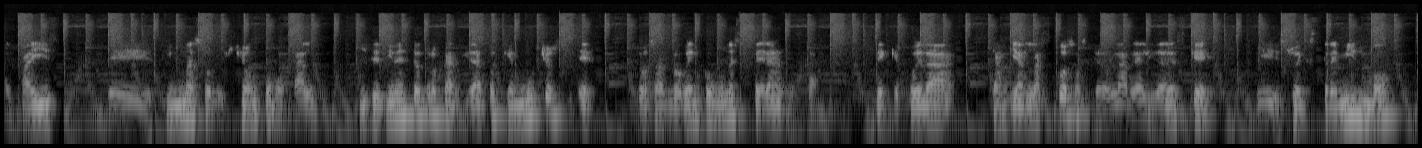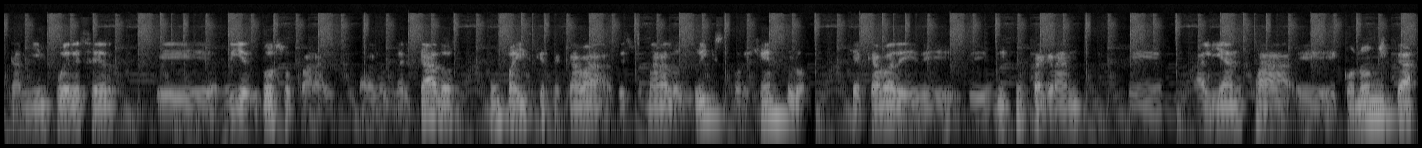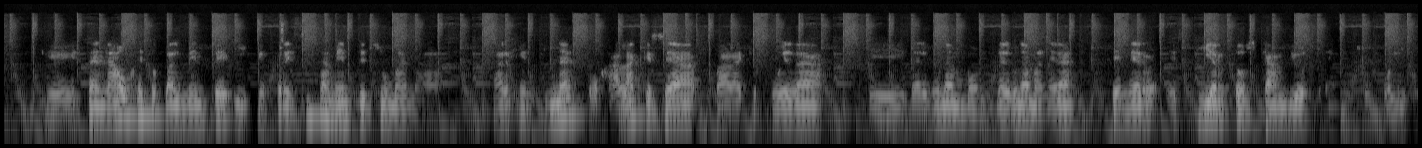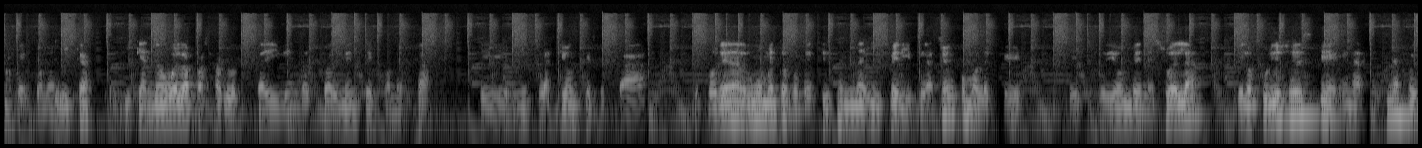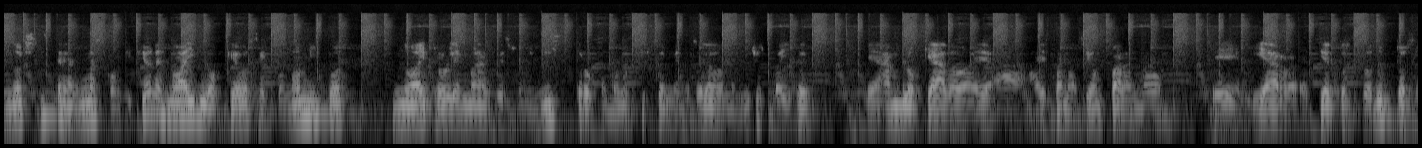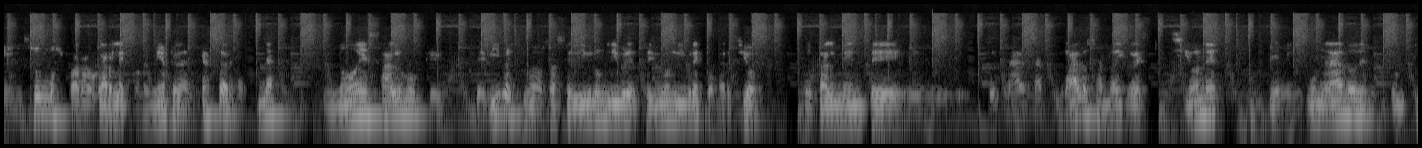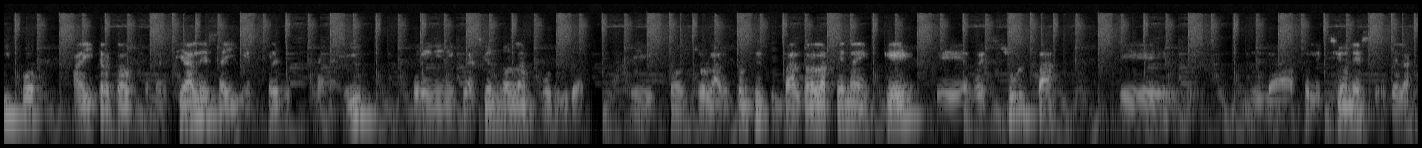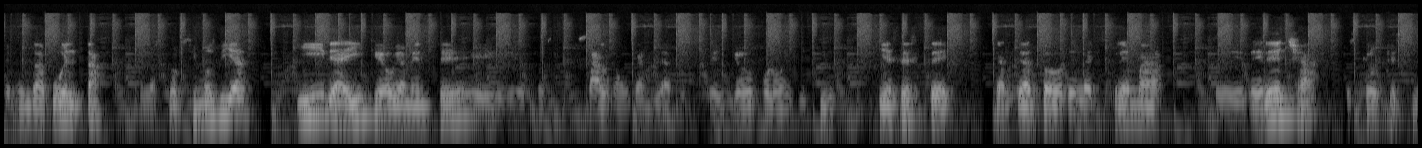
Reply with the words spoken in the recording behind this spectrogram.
al país eh, sin una solución como tal, y se tiene este otro candidato que muchos o lo ven como una esperanza de que pueda cambiar las cosas, pero la realidad es que eh, su extremismo también puede ser eh, riesgoso para, para, los mercados. Un país que se acaba de sumar a los BRICS, por ejemplo, que acaba de, unirse a esta gran eh, alianza económica que está en auge totalmente y que precisamente suman a, Argentina, ojalá que sea para que pueda de, alguna, de alguna manera tener ciertos cambios su política económica y que no vuelva a pasar lo que está viviendo actualmente con esta eh, inflación que se está que podría en algún momento convertirse en una hiperinflación como la que eh, sucedió en Venezuela. Y lo curioso es que en Argentina pues no existen las mismas condiciones, no hay bloqueos económicos, no hay problemas de suministro como lo existe en Venezuela, donde muchos países eh, han bloqueado a, esta nación para no eh, enviar ciertos productos e insumos para ahogar la economía, pero en el caso de Argentina no es algo que se vive, o sea, se vive un libre, se vive un libre comercio totalmente eh, pues, natural, o sea, no hay restricciones de ningún lado, de ningún tipo, hay tratados comerciales, hay empresas que están ahí, pero en inflación no la han podido eh, controlar. Entonces, valdrá la pena en que resulta las elecciones de la segunda vuelta en los próximos días y de ahí que obviamente eh, pues, salga un candidato. yo vuelvo a insistir, si es este candidato de la extrema eh, derecha, pues creo que sí,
